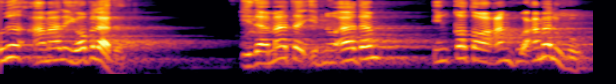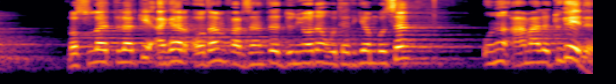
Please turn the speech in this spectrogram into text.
uni amali yopiladi. Idamata ibnu adam anhu amaluhu. Rasululloh aytdilarki agar odam farzandi dunyodan o'tadigan bo'lsa uni amali tugaydi.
